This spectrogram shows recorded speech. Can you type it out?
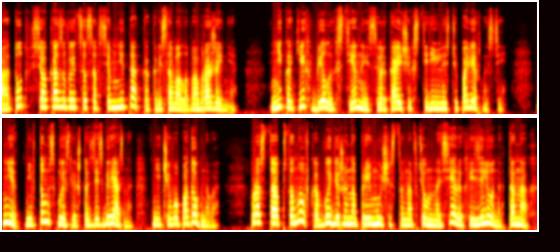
А тут все оказывается совсем не так, как рисовало воображение. Никаких белых стен и сверкающих стерильностью поверхностей. Нет, не в том смысле, что здесь грязно, ничего подобного. Просто обстановка выдержана преимущественно в темно-серых и зеленых тонах.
